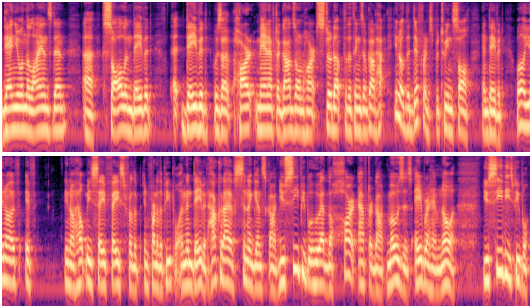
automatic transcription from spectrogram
Daniel in the lion's den, uh, Saul and David, Uh, David was a heart man after God's own heart, stood up for the things of God. How, you know the difference between Saul and David. Well, you know if if you know help me save face for the in front of the people, and then David, how could I have sinned against God? You see people who had the heart after God, Moses, Abraham, Noah. You see these people,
